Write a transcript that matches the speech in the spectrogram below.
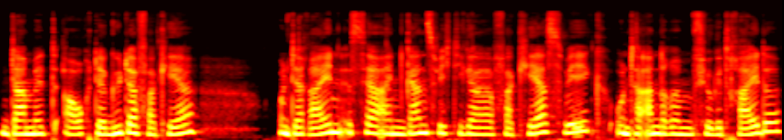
und damit auch der Güterverkehr und der Rhein ist ja ein ganz wichtiger Verkehrsweg, unter anderem für Getreide,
